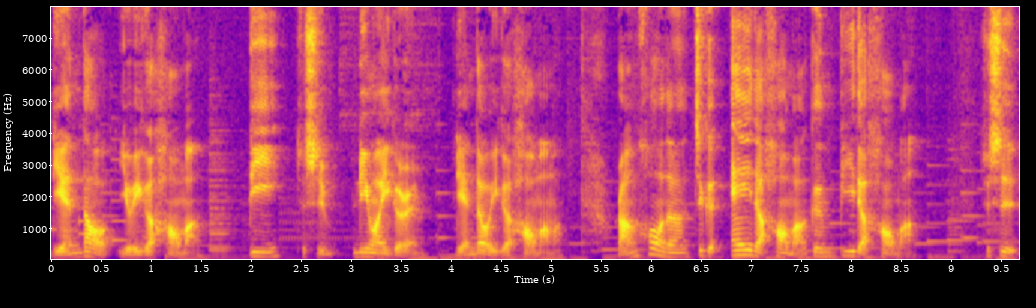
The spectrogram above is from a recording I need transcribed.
连到有一个号码，B 就是另外一个人连到一个号码嘛，然后呢，这个 A 的号码跟 B 的号码，就是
